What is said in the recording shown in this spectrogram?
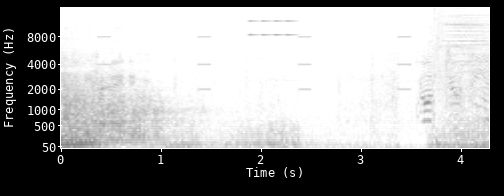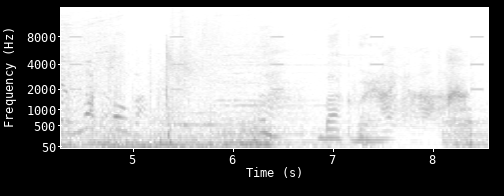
enemy remaining. Your duty is not over. Back where I Barrier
